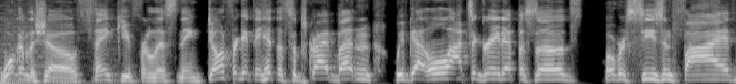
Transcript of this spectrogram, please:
Welcome to the show. Thank you for listening. Don't forget to hit the subscribe button. We've got lots of great episodes over season five,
